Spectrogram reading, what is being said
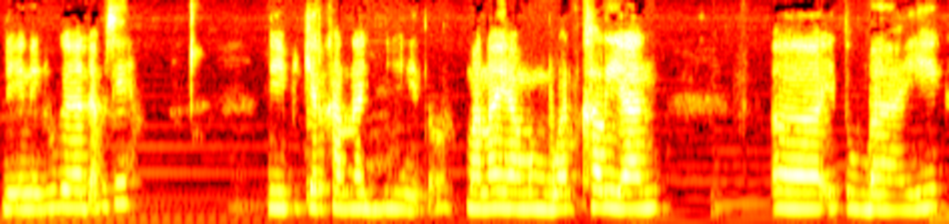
di ini juga ada apa sih? dipikirkan lagi gitu. Mana yang membuat kalian eh, itu baik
